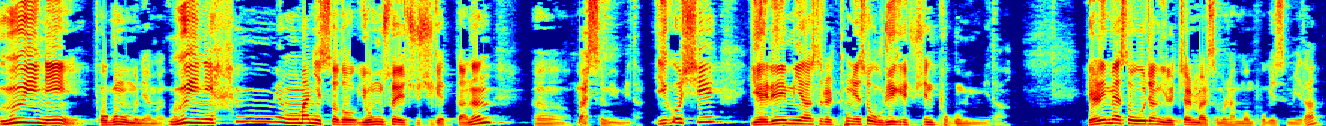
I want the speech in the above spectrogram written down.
의인이 복음은 뭐냐면 의인이 한 명만 있어도 용서해 주시겠다는 어, 말씀입니다. 이것이 예레미야서를 통해서 우리에게 주신 복음입니다. 예레미야서 5장 1절 말씀을 한번 보겠습니다.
